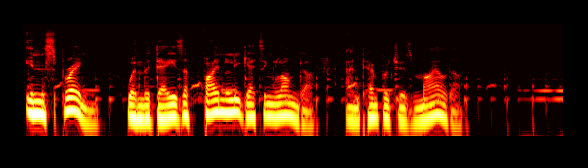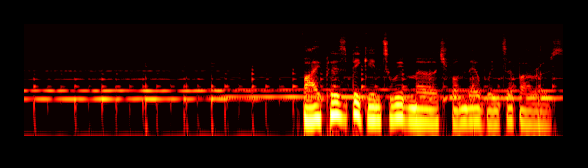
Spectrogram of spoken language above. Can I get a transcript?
In spring, when the days are finally getting longer and temperatures milder, vipers begin to emerge from their winter burrows.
